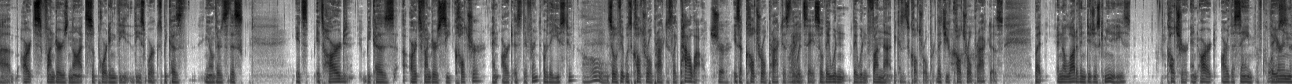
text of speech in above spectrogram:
uh, arts funders not supporting the, these works because you know there's this it's it's hard because arts funders see culture and art as different, or they used to. Oh. So if it was cultural practice, like powwow, Sure. is a cultural practice, they would say. So they wouldn't they wouldn't fund that because it's cultural. That's your cultural ah. practice. But in a lot of indigenous communities, culture and art are the same. Of course. they are in the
